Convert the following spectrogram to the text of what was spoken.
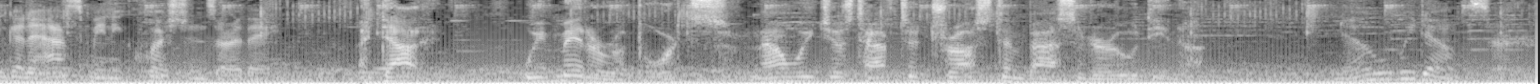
Isn't gonna ask me any questions, are they? I doubt it. We've made our reports. Now we just have to trust Ambassador Udina. No, we don't, sir.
